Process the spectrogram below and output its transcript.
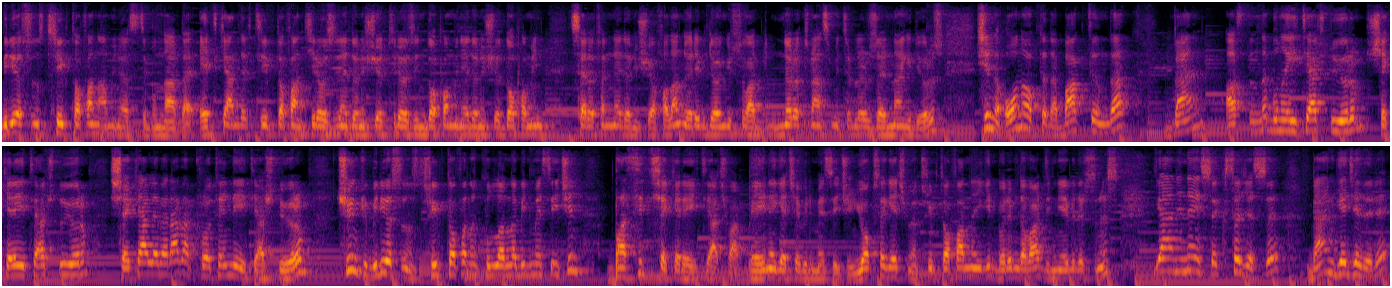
Biliyorsunuz triptofan amino asiti bunlar da etkendir. Triptofan tirozine dönüşüyor, tirozin dopamine dönüşüyor, dopamin serotonine dönüşüyor falan. Öyle bir döngüsü var. Nörotransmitterler üzerinden gidiyoruz. Şimdi o noktada baktığımda ben aslında buna ihtiyaç duyuyorum. Şekere ihtiyaç duyuyorum. Şekerle beraber proteine de ihtiyaç duyuyorum. Çünkü biliyorsunuz triptofanın kullanılabilmesi için basit şekere ihtiyaç var. Beyne geçebilmesi için. Yoksa geçmiyor. Triptofanla ilgili bölüm de var dinleyebilirsiniz. Yani neyse kısacası ben geceleri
